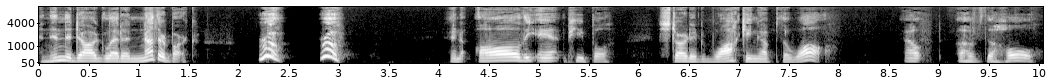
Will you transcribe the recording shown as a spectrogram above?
And then the dog let another bark. Roo! Roo! And all the ant people started walking up the wall out of the hole.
